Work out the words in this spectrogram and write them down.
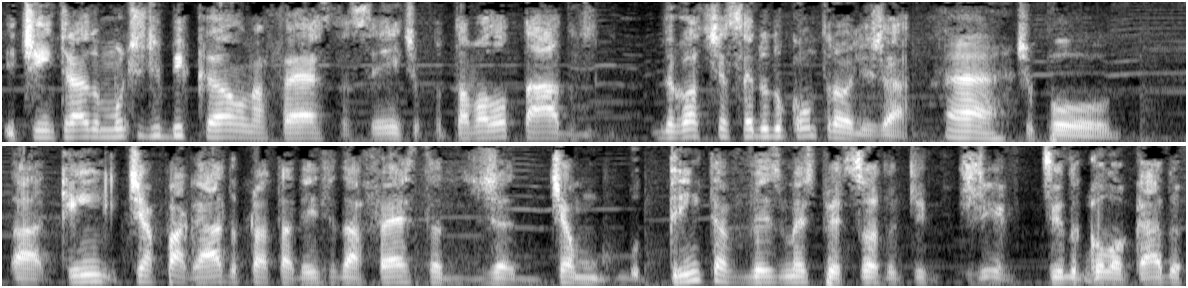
E tinha entrado um monte de bicão na festa, assim, tipo, tava lotado. O negócio tinha saído do controle já. É. Tipo, ah, quem tinha pagado pra estar dentro da festa já tinha 30 vezes mais pessoas do que tinha sido colocado.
